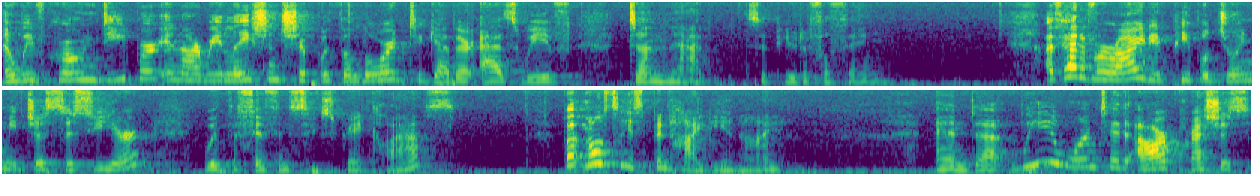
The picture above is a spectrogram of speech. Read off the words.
And we've grown deeper in our relationship with the Lord together as we've done that. It's a beautiful thing. I've had a variety of people join me just this year with the fifth and sixth grade class, but mostly it's been Heidi and I. And uh, we wanted our precious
